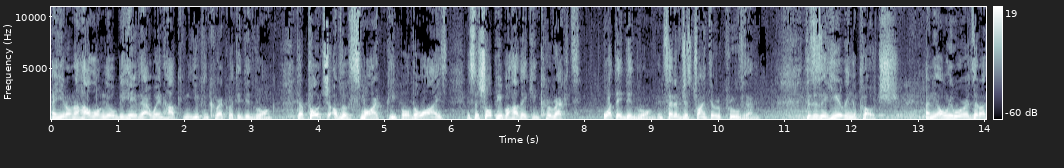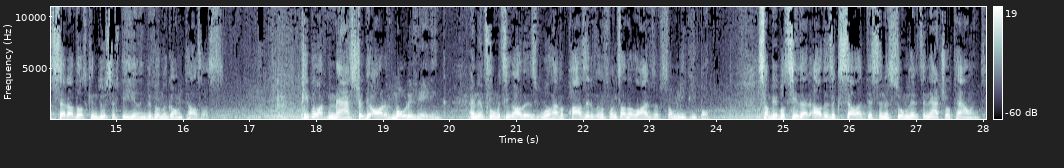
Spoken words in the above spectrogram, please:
and you don't know how long they'll behave that way and how can, you can correct what they did wrong. The approach of the smart people, the wise, is to show people how they can correct what they did wrong, instead of just trying to reprove them. This is a healing approach, and the only words that are said are those conducive to healing, the Vilna Gaon tells us. People have mastered the art of motivating and influencing others will have a positive influence on the lives of so many people. Some people see that others excel at this and assume that it's a natural talent.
